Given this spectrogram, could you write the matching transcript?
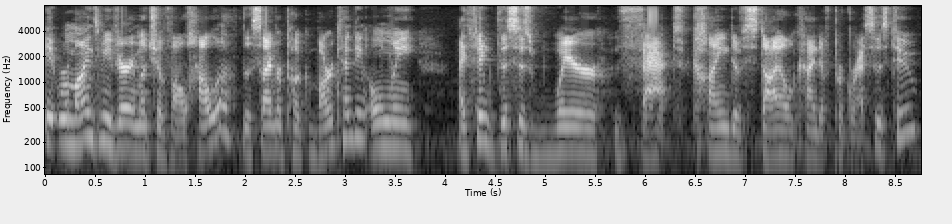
It reminds me very much of Valhalla, the cyberpunk bartending. Only I think this is where that kind of style kind of progresses to.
